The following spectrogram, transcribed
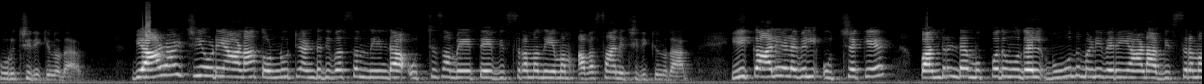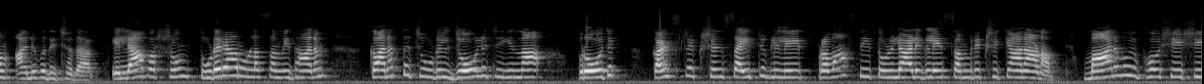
കുറിച്ചിരിക്കുന്നത്. വ്യാഴാഴ്ചയോടെയാണ് തൊണ്ണൂറ്റി രണ്ട് ദിവസം നീണ്ട ഉച്ചസമയത്തെ വിശ്രമ നിയമം അവസാനിച്ചിരിക്കുന്നത്. ഈ കാലയളവിൽ ഉച്ചയ്ക്ക് പന്ത്രണ്ട് മുപ്പത് മുതൽ മൂന്ന് മണി വരെയാണ് വിശ്രമം അനുവദിച്ചത്. എല്ലാ വർഷവും തുടരാറുള്ള സംവിധാനം കനത്ത ചൂടിൽ ജോലി ചെയ്യുന്ന പ്രോജക്ട് കൺസ്ട്രക്ഷൻ സൈറ്റുകളിലെ പ്രവാസി തൊഴിലാളികളെ സംരക്ഷിക്കാനാണ് മാനവ വിഭവശേഷി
